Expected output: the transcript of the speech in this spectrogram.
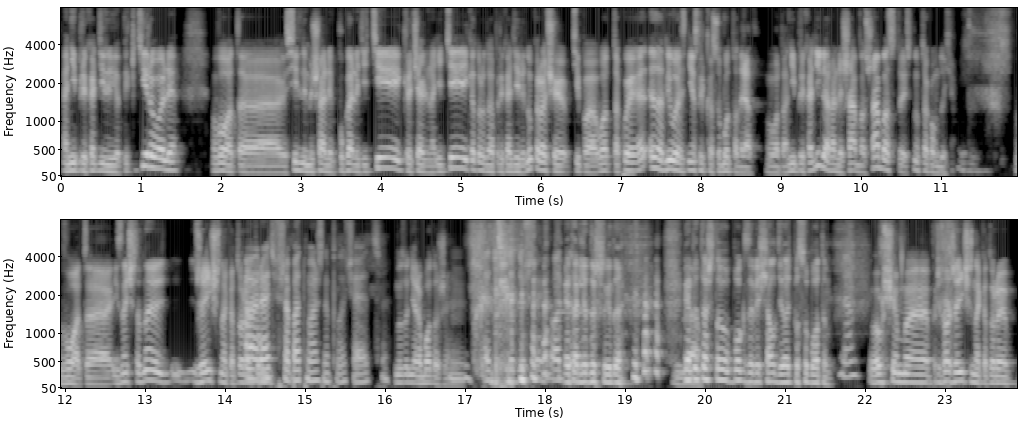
Они приходили, ее пикетировали, вот, э, сильно мешали, пугали детей, кричали на детей, которые туда приходили. Ну, короче, типа, вот такое, э, это длилось несколько суббот подряд. Вот, они приходили, орали шабас, шабас, то есть, ну, в таком духе. Mm-hmm. Вот, э, и, значит, одна женщина, которая... А орать в шаббат можно, получается? Ну, это не работа же. Mm. Это для души. Это для души, да. Это то, что Бог завещал делать по субботам. В общем, э, пришла женщина, которая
